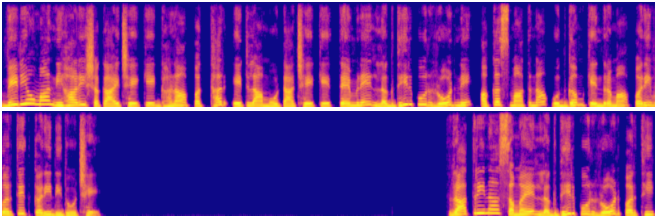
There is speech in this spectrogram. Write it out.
વિડીયોમાં નિહાળી શકાય છે કે ઘણા પથ્થર એટલા મોટા છે કે તેમણે લગધીરપુર રોડને અકસ્માતના ઉદ્ગમ કેન્દ્રમાં પરિવર્તિત કરી દીધો છે. રાત્રિના સમયે લગધીરપુર રોડ પરથી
